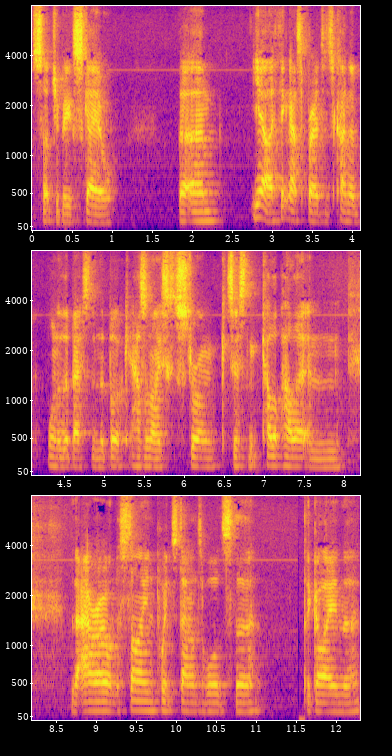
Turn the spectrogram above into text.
such a big scale. But um, yeah, I think that spread is kind of one of the best in the book. It has a nice, strong, consistent color palette, and the arrow on the sign points down towards the the guy in the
